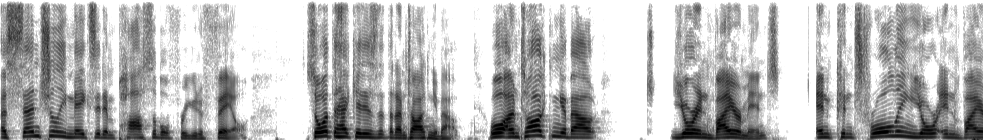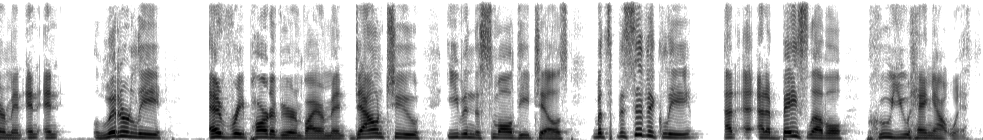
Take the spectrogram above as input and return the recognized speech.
essentially makes it impossible for you to fail. So, what the heck is it that I'm talking about? Well, I'm talking about your environment and controlling your environment and, and literally every part of your environment down to even the small details, but specifically at, at a base level, who you hang out with.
